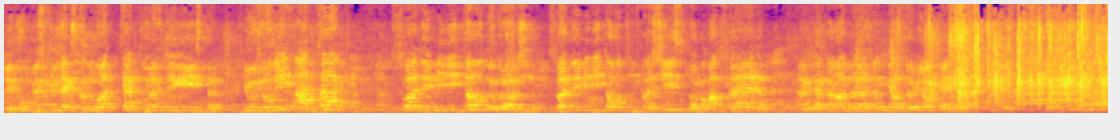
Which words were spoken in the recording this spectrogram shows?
des groupuscules d'extrême droite, catho-intégristes, qui aujourd'hui attaquent soit des militants de gauche, soit des militants antifascistes comme Raphaël, un camarade de la jeune garde de Lyon qui a été attaqué il y a deux jours.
